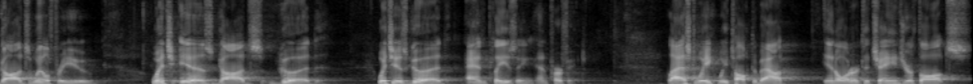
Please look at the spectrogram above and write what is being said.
God's will for you which is God's good, which is good and pleasing and perfect. Last week we talked about in order to change your thoughts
